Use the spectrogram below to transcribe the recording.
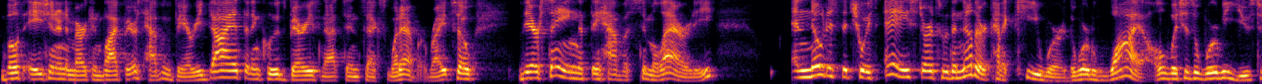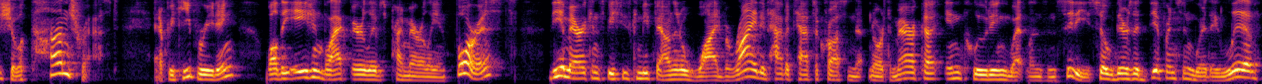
Both Asian and American black bears have a varied diet that includes berries, nuts, insects, whatever, right? So they're saying that they have a similarity. And notice that choice A starts with another kind of key word, the word while, which is a word we use to show a contrast. And if we keep reading, while the Asian black bear lives primarily in forests, the American species can be found in a wide variety of habitats across North America, including wetlands and cities. So there's a difference in where they live.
